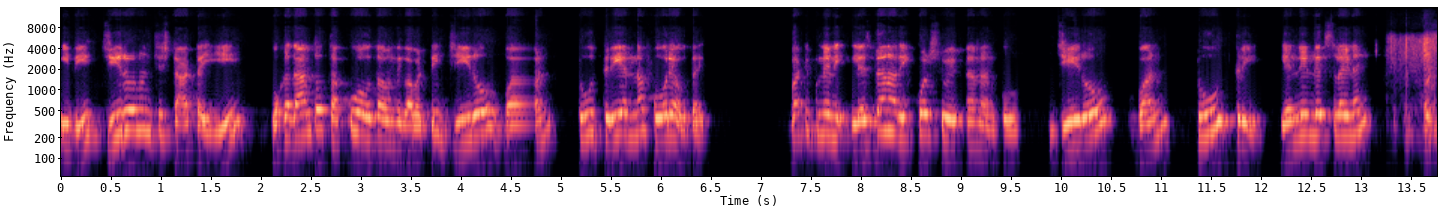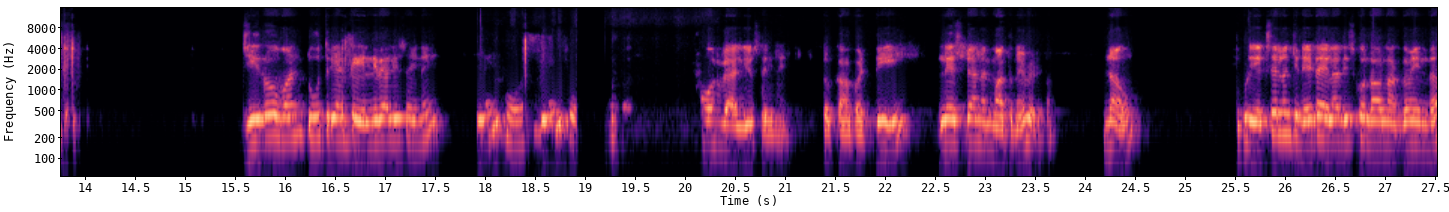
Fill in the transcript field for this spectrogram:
ఇది జీరో నుంచి స్టార్ట్ అయ్యి ఒక దాంతో తక్కువ అవుతా ఉంది కాబట్టి జీరో వన్ టూ త్రీ అన్న ఫోర్ అవుతాయి. బట్ ఇప్పుడు నేను less than or equals to పెట్టినాను అనుకో జీరో వన్ టూ త్రీ ఎన్ని ఇండెక్స్లు అయినాయి? జీరో వన్ టూ త్రీ అంటే ఎన్ని వాల్యూస్ అయినాయి. ఫోర్ వాల్యూస్ అయినాయి. సో కాబట్టి లెస్ దాన్ అని మాత్రమే పెడతాం. నౌ ఇప్పుడు ఎక్సెల్ నుంచి డేటా ఎలా తీసుకొని రావాలని అర్థమైందా?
